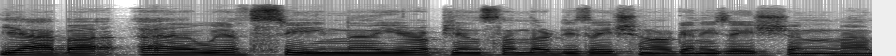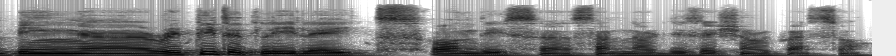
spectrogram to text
yeah, but uh, we have seen uh, European Standardization Organization uh, being uh, repeatedly late on this uh, standardization request. So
